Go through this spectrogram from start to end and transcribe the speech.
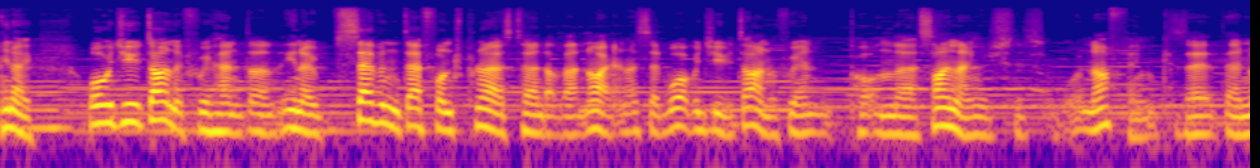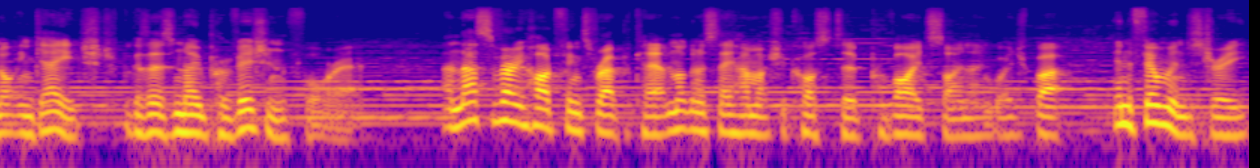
you know, what would you have done if we hadn't done, you know, seven deaf entrepreneurs turned up that night. And I said, what would you have done if we hadn't put on the sign language? Well, nothing, because they're, they're not engaged, because there's no provision for it. And that's a very hard thing to replicate. I'm not going to say how much it costs to provide sign language, but in the film industry,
